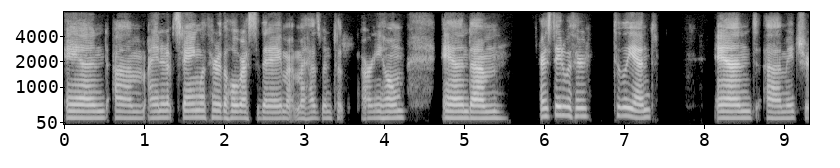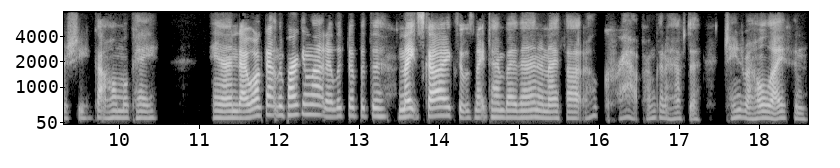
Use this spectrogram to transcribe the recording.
And um, I ended up staying with her the whole rest of the day. My, my husband took Arnie home, and um, I stayed with her till the end and uh, made sure she got home okay. And I walked out in the parking lot. And I looked up at the night sky because it was nighttime by then, and I thought, "Oh crap! I'm gonna have to change my whole life and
